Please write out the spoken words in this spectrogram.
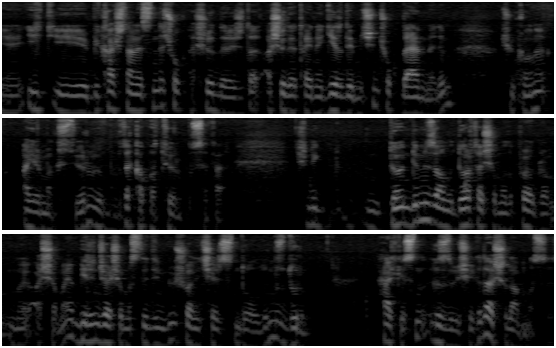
E, ilk e, birkaç tanesinde çok aşırı derecede aşı detayına girdiğim için çok beğenmedim. Çünkü onu ayırmak istiyorum ve burada kapatıyorum bu sefer. Şimdi döndüğümüz zaman dört aşamalı program aşamaya birinci aşaması dediğim gibi şu an içerisinde olduğumuz durum. Herkesin hızlı bir şekilde aşılanması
